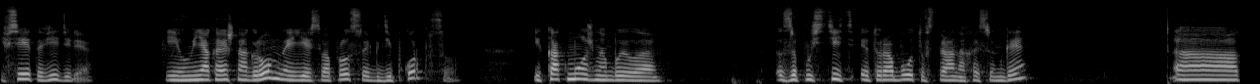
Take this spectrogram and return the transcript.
И все это видели. И у меня, конечно, огромные есть вопросы к дипкорпусу. И как можно было запустить эту работу в странах СНГ. А,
